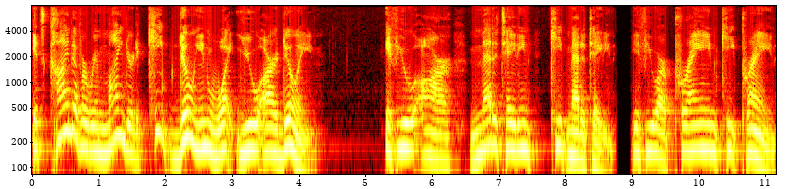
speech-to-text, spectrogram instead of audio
it's kind of a reminder to keep doing what you are doing. If you are meditating, keep meditating. If you are praying, keep praying.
